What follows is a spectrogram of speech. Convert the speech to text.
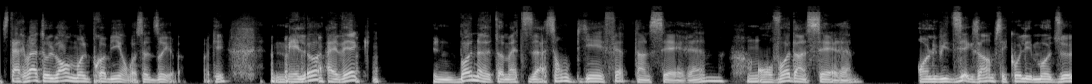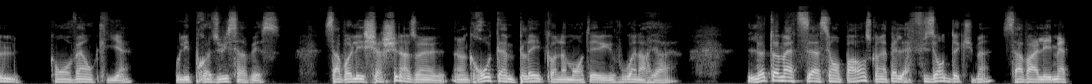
C'est arrivé à tout le monde, moi le premier, on va se le dire. là, OK? Mais là, avec une bonne automatisation bien faite dans le CRM, Mm. on va dans le CRM. On lui dit, exemple, c'est quoi les modules qu'on vend aux clients ou les produits et services? Ça va les chercher dans un, un gros template qu'on a monté avec vous en arrière. L'automatisation passe, ce qu'on appelle la fusion de documents. Ça va aller mettre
